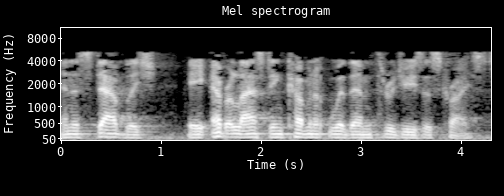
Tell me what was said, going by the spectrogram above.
and establish a everlasting covenant with them through Jesus Christ.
